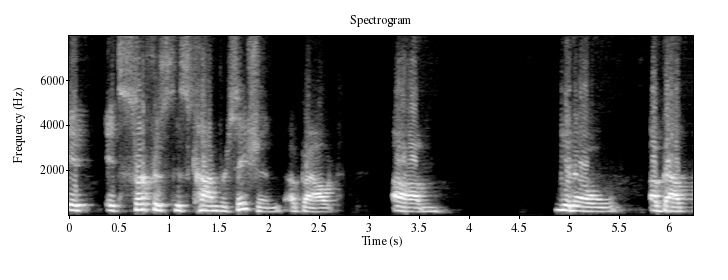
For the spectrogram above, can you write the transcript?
it it surfaced this conversation about, um, you know, about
